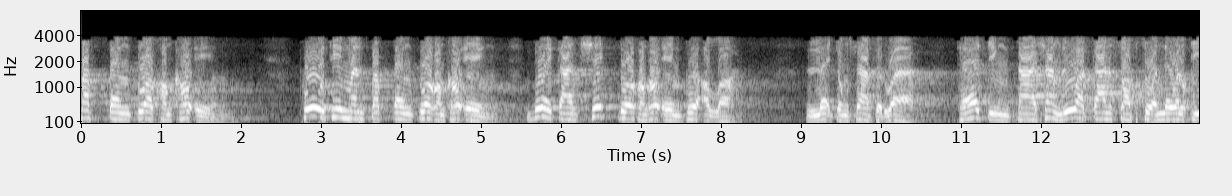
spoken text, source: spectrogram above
ปรับแต่งตัวของเขาเอง ผู้ที่มันปรับแต่งตัวของเขาเอง ด้วยการเช็คตัวของเขาเองเพื่ออัลลอฮ์ และจงทราบเถิดว่า แท้จริงตาช่างหรือว่าการสอบสวนในวันกิ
